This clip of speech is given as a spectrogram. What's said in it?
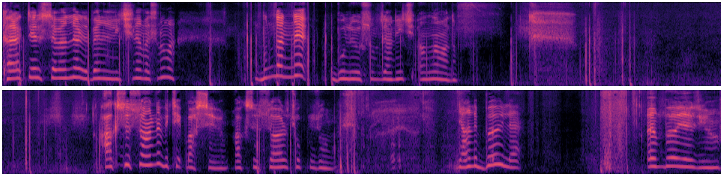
Karakteri sevenler de beni linçlemesin ama bundan ne buluyorsunuz yani hiç anlamadım. Aksesuarını bir tek bak seviyorum. Aksesuarı çok güzel olmuş. Yani böyle ben böyle diyorum.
